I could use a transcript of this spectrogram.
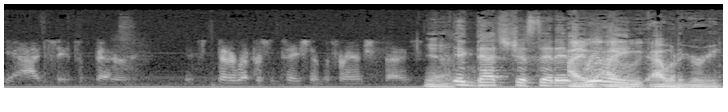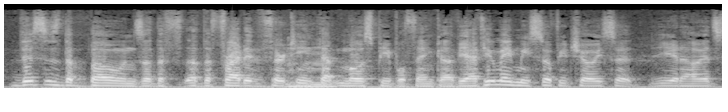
Yeah, I'd say it's a better it's a better representation of the franchise. Yeah, It- that's just it. It I, really. I would- I would agree. this is the bones of the of the Friday the 13th that most people think of. Yeah, if you made me Sophie Choice, it, you know, it's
